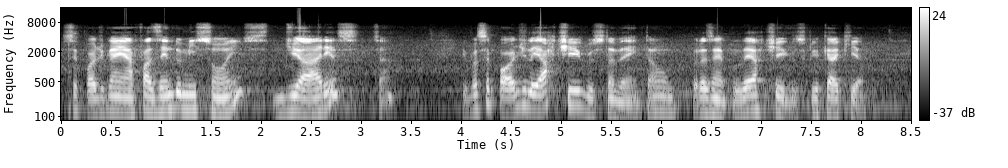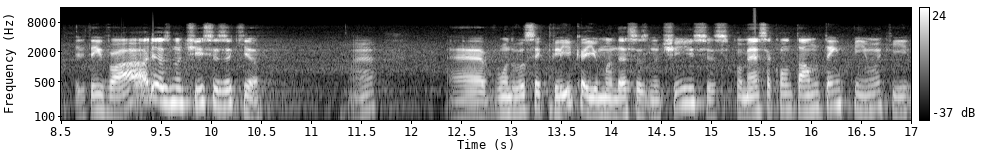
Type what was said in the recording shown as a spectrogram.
Você pode ganhar fazendo missões diárias, certo? E você pode ler artigos também. Então, por exemplo, ler artigos, clicar aqui, ó ele tem várias notícias aqui, ó. Né? É, quando você clica em uma dessas notícias, começa a contar um tempinho aqui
